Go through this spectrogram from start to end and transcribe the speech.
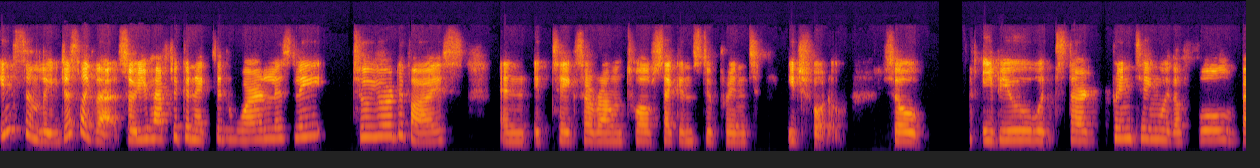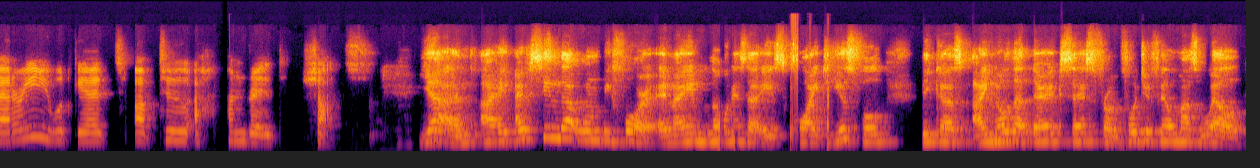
instantly, just like that. So you have to connect it wirelessly to your device, and it takes around 12 seconds to print each photo. So if you would start printing with a full battery, you would get up to a hundred shots. Yeah, and I, I've seen that one before, and I noticed that it's quite useful because I know that there exists from Fujifilm as well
